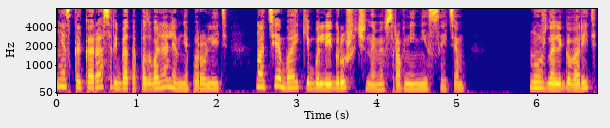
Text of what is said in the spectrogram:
Несколько раз ребята позволяли мне порулить, но те байки были игрушечными в сравнении с этим. Нужно ли говорить,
